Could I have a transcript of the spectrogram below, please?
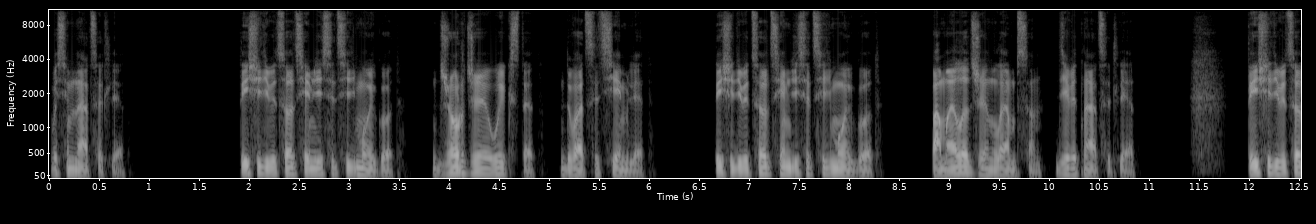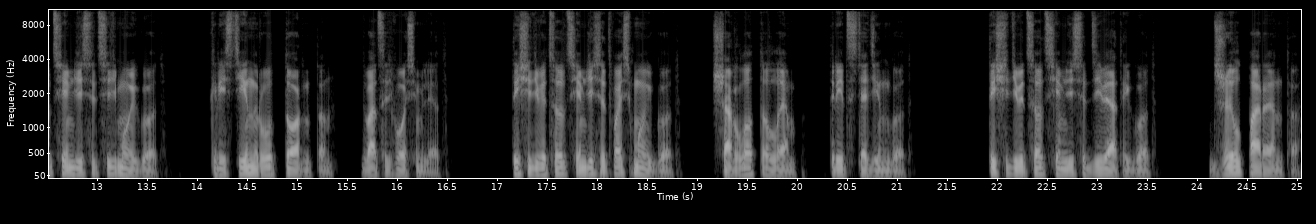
18 лет. 1977 год. Джорджия Уикстед, 27 лет. 1977 год. Памела Джин Лэмпсон, 19 лет. 1977 год. Кристин Рут Торнтон, 28 лет. 1978 год. Шарлотта Лэмп, 31 год. 1979 год. Джилл Паренто,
